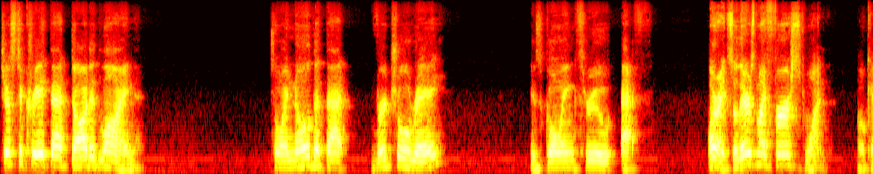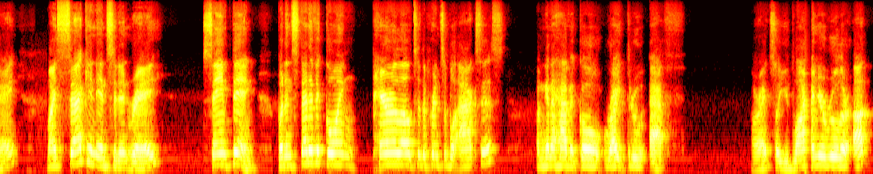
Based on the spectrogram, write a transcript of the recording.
just to create that dotted line. So I know that that virtual ray is going through F. All right, so there's my first one, okay? My second incident ray, same thing, but instead of it going parallel to the principal axis, I'm going to have it go right through F. All right, so you'd line your ruler up,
